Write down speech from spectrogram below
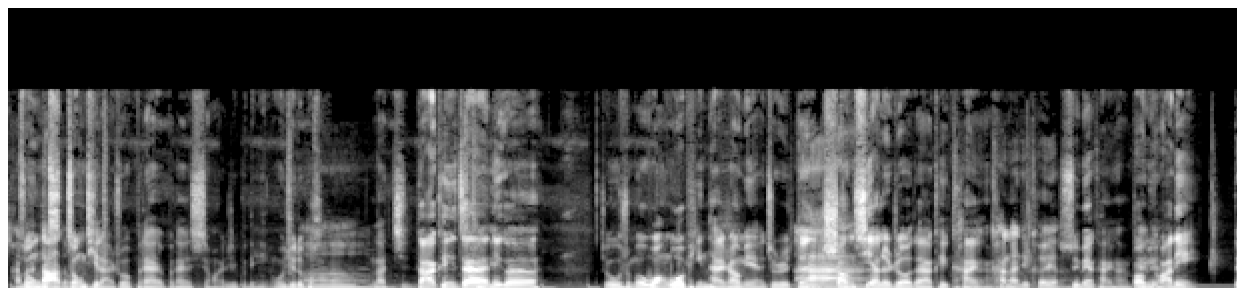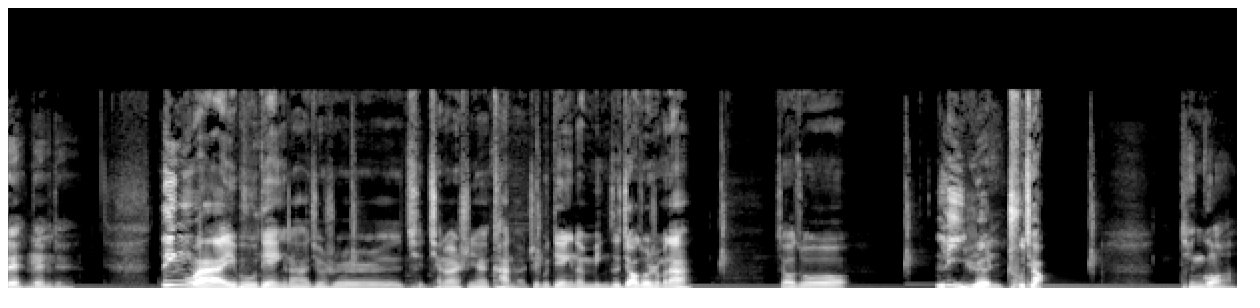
总还蛮大的，总体来说，不太不太喜欢这部电影，我觉得不好，啊垃圾。大家可以在那个就什么网络平台上面，就是等啊上线了之后，大家可以看一看，看看就可以了。随便看一看爆米花电影。嗯对对对，另外一部电影呢，就是前前段时间看的，这部电影的名字叫做什么呢？叫做《利刃出鞘》。听过啊，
